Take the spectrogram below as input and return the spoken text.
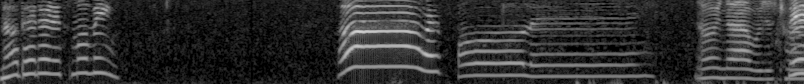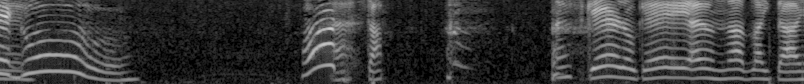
No, there, there, it's moving. Ah, we're falling. No, no, we're just trying. There, go. What? Ah, stop. I'm scared, okay? I do not like that.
